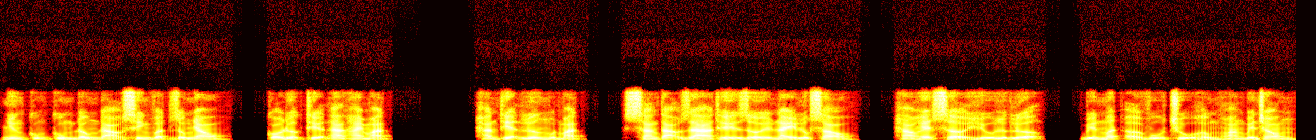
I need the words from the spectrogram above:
nhưng cũng cùng đông đảo sinh vật giống nhau, có được thiện ác hai mặt. Hắn thiện lương một mặt, sáng tạo ra thế giới này lúc sau, hao hết sở hữu lực lượng, biến mất ở vũ trụ hồng hoang bên trong.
